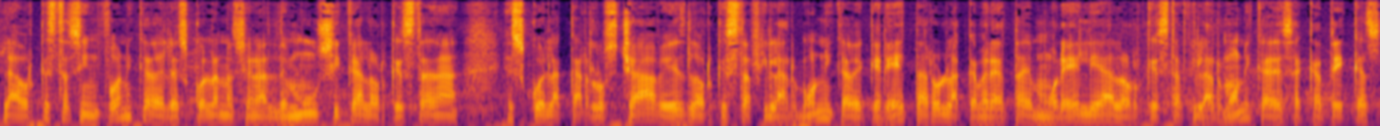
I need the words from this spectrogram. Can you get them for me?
la Orquesta Sinfónica de la Escuela Nacional de Música, la Orquesta Escuela Carlos Chávez, la Orquesta Filarmónica de Querétaro, la Camerata de Morelia, la Orquesta Filarmónica de Zacatecas,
